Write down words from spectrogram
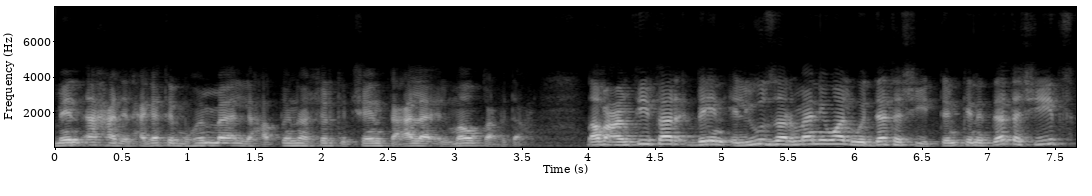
من أحد الحاجات المهمة اللي حاطينها شركة Chint على الموقع بتاعها. طبعا في فرق بين ال user manual وال data sheet يمكن ال data sheets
